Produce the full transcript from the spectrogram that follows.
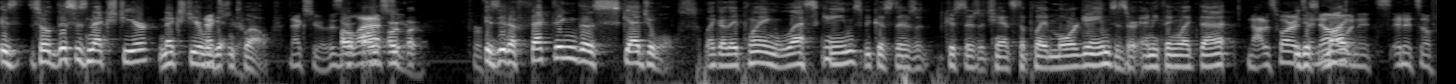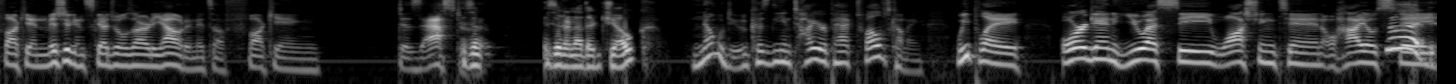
is so this is next year. Next year we're getting year. 12. Next year, this is Or- the last or- or- year. Is it affecting the schedules? Like, are they playing less games because there's a because there's a chance to play more games? Is there anything like that? not as far as because I know, my- and it's and it's a fucking Michigan schedule is already out, and it's a fucking disaster. Is it is it another joke? No, dude, because the entire Pac 12's coming. We play Oregon, USC, Washington, Ohio State.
